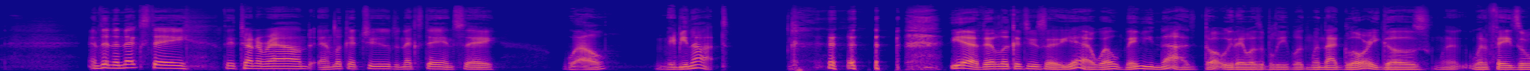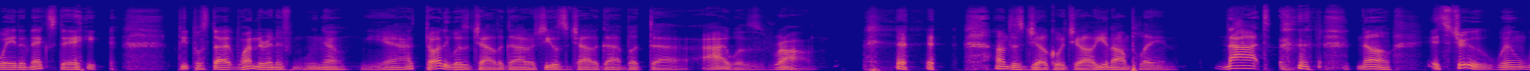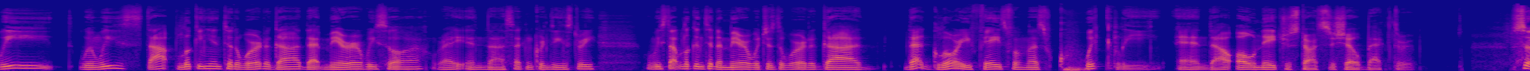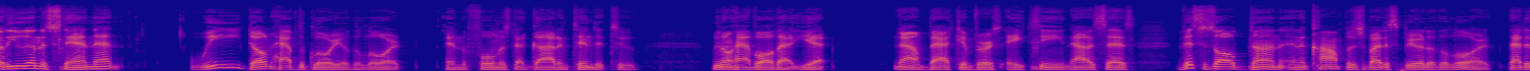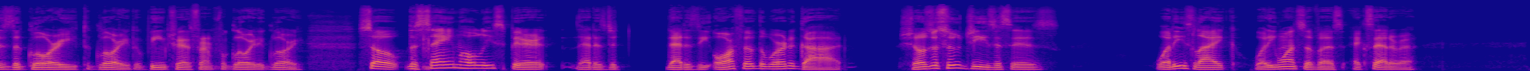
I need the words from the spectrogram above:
And then the next day they turn around and look at you the next day and say, well, maybe not. yeah, they'll look at you and say, "Yeah, well, maybe not." Thought they was a believer. When that glory goes, when when it fades away the next day, people start wondering if you know. Yeah, I thought he was a child of God or she was a child of God, but uh, I was wrong. I'm just joking with y'all. You know, I'm playing. Not, no, it's true. When we when we stop looking into the Word of God, that mirror we saw right in uh, Second Corinthians three when we stop looking to the mirror, which is the word of God, that glory fades from us quickly and our old nature starts to show back through. So, do you understand that? We don't have the glory of the Lord and the fullness that God intended to. We don't have all that yet. Now, back in verse 18, now it says, This is all done and accomplished by the Spirit of the Lord. That is the glory to glory, to being transferred from glory to glory. So, the same Holy Spirit that is the that is the author of the word of God, shows us who Jesus is, what he's like, what he wants of us, etc.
